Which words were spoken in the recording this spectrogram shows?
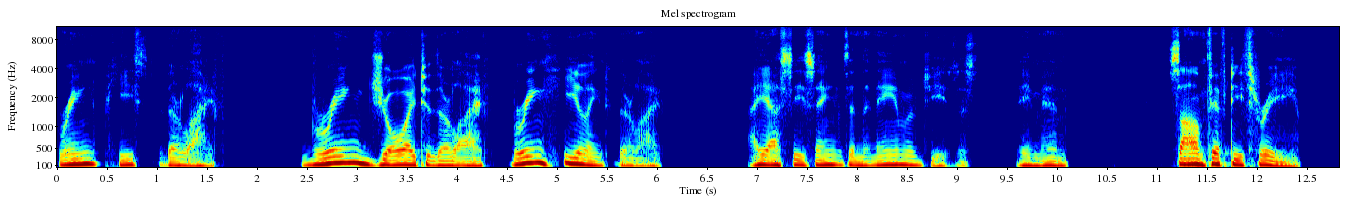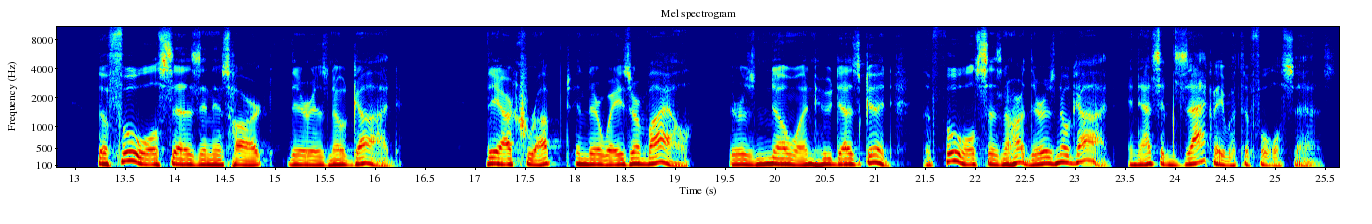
bring peace to their life. Bring joy to their life. Bring healing to their life. I ask these things in the name of Jesus. Amen. Psalm 53. The fool says in his heart, There is no God. They are corrupt and their ways are vile. There is no one who does good. The fool says in the heart, There is no God. And that's exactly what the fool says.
